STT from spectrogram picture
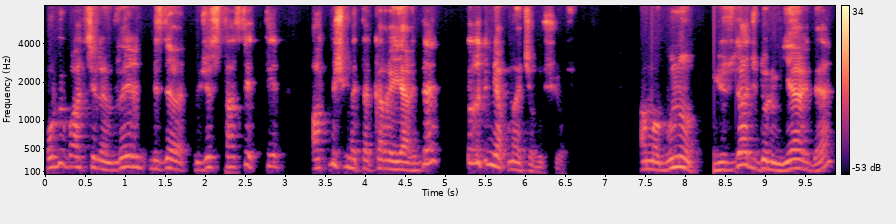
hobi bahçelerin ver, bize ücretsiz tahsis ettiği 60 metrekare yerde üretim yapmaya çalışıyoruz. Ama bunu yüzlerce dönüm yerde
